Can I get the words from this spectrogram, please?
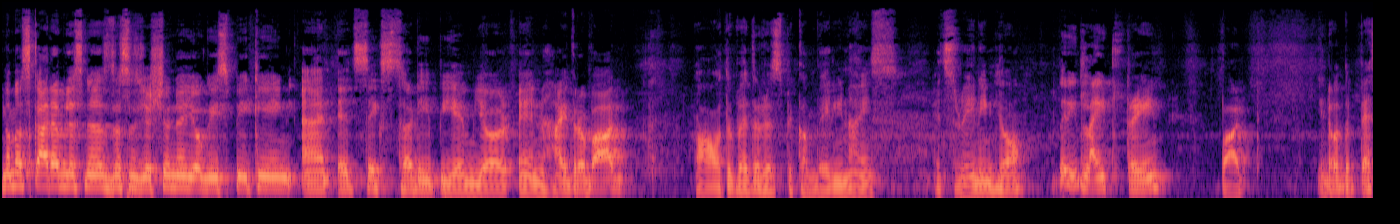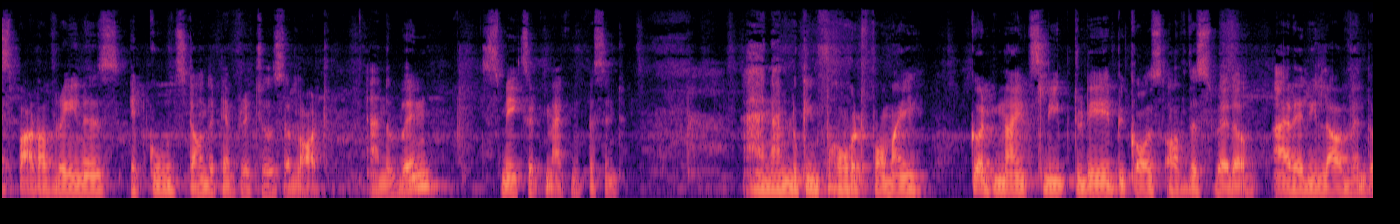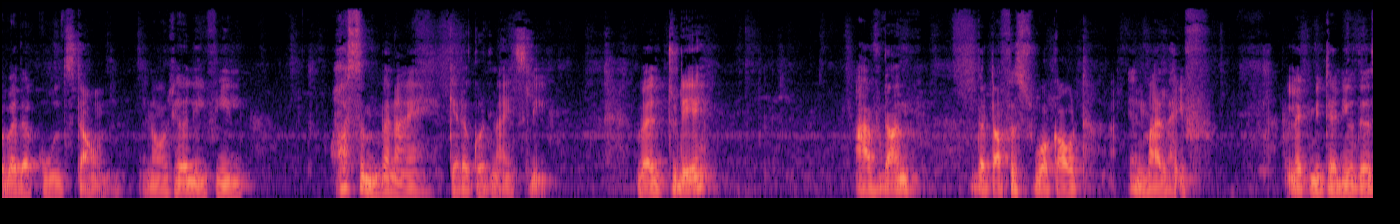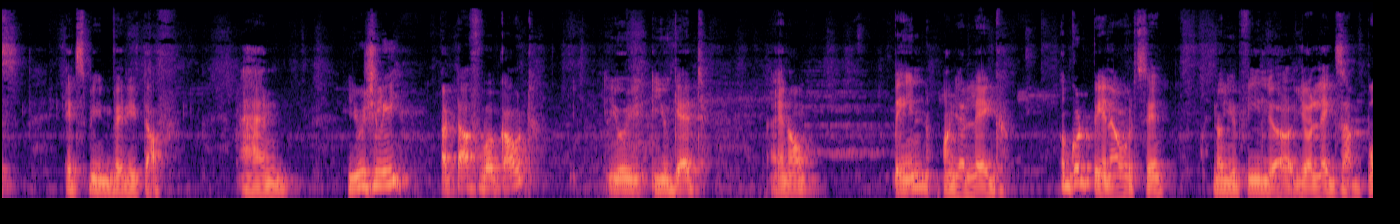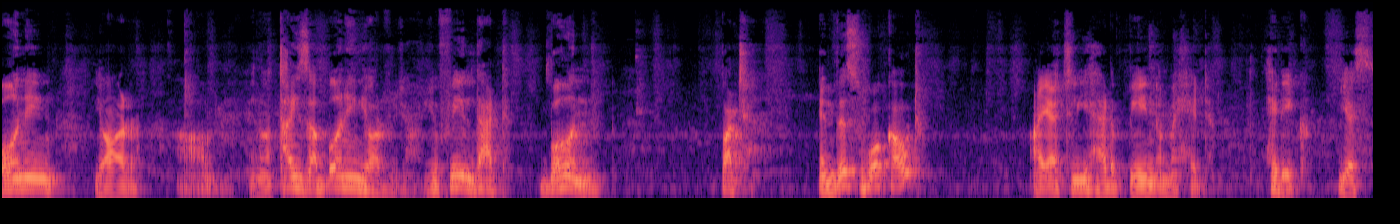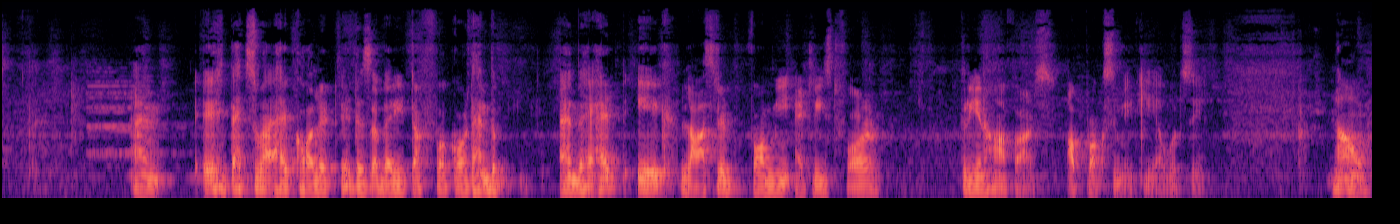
Namaskaram listeners, this is Yashuna Yogi speaking and it's 6:30 p.m. here in Hyderabad. Wow, the weather has become very nice. It's raining here. Very light rain, but you know the best part of rain is it cools down the temperatures a lot and the wind just makes it magnificent. And I'm looking forward for my good night's sleep today because of this weather. I really love when the weather cools down you know really feel awesome when I get a good night's sleep. Well, today I've done the toughest workout in my life. Let me tell you this it's been very tough. And usually, a tough workout, you, you get, you know, pain on your leg, a good pain, I would say. You know, you feel your, your legs are burning, your um, you know thighs are burning your you feel that burn. But in this workout i actually had a pain on my head headache yes. And it, eh, that's why i call it it is a very tough workout. And the and the headache lasted for me at least for three and a half hours approximately i would say. Now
